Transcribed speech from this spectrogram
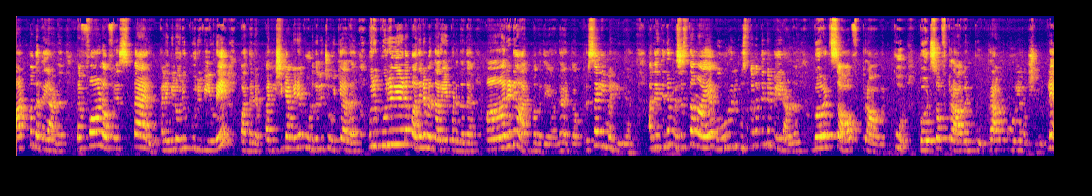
ആത്മകഥയാണ് the fall of a sparrow അല്ലെങ്കിൽ ഒരു കുരുവിയുടെ പതനം. പരീക്ഷയ്ക്ക് അങ്ങനെ കൂടുതലും ചോദിക്കാറ് ഒരു കുരുവിയുടെ പതനം എന്നറിയപ്പെടുന്നത് ആരുടെ ആത്മകഥയാണ്? ഡോക്ടർ സലിം അലിയുടെയാണ് അദ്ദേഹത്തിന്റെ പ്രശസ്തമായ വേറൊരു പുസ്തകത്തിന്റെ പേരാണ് birds of Travancore birds of Travancore ട്രാവൻകൂറിലെ പക്ഷികൾ അല്ലെ?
